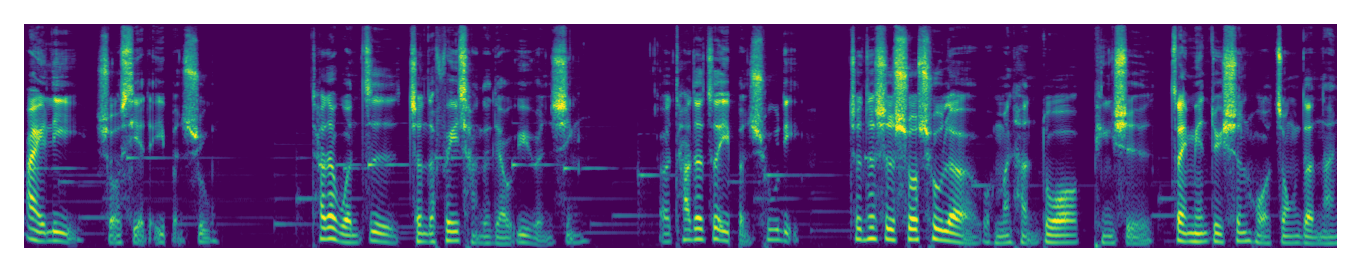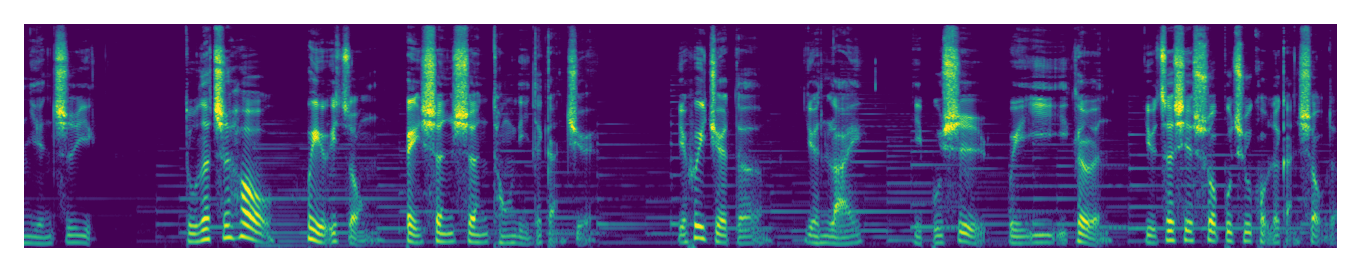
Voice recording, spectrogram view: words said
艾丽所写的一本书，她的文字真的非常的疗愈人心，而她的这一本书里，真的是说出了我们很多平时在面对生活中的难言之隐。读了之后，会有一种被深深同理的感觉，也会觉得原来你不是唯一一个人有这些说不出口的感受的。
